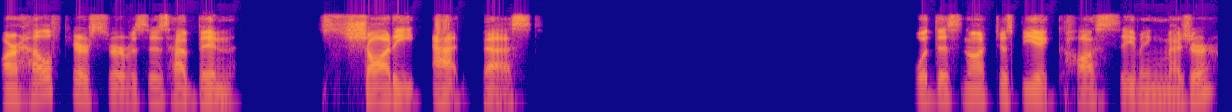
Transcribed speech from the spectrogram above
Our healthcare services have been shoddy at best. Would this not just be a cost saving measure?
